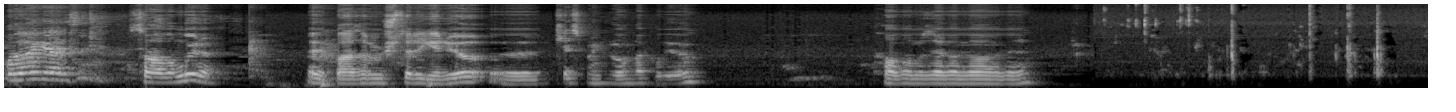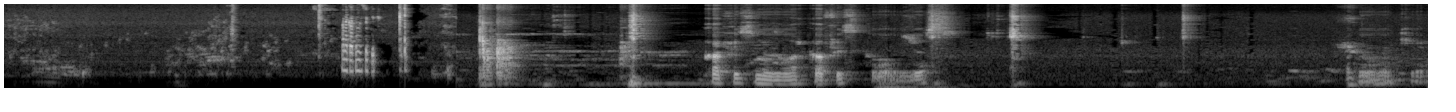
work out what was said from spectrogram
Kolay gelsin. Sağ olun buyurun. Evet bazen müşteri geliyor. Ee, kesmek zorunda kalıyorum. Kaldığımız yerden devam edelim. Kafesimiz var. Kafesi kullanacağız. Şöyle ki.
